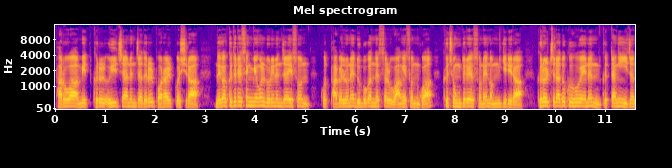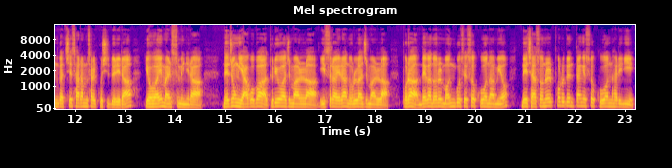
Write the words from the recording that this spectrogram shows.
바로와 및 그를 의지하는 자들을 벌할 것이라 내가 그들의 생명을 노리는 자의 손, 곧 바벨론의 누부갓네살 왕의 손과 그 종들의 손에 넘기리라. 그럴지라도 그 후에는 그 땅이 이전같이 사람 살 곳이 되리라. 여호와의 말씀이니라. 내 종 야고바 두려워하지 말라. 이스라엘아 놀라지 말라. 보라, 내가 너를 먼 곳에서 구원하며 내 자손을 포로된 땅에서 구원하리니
